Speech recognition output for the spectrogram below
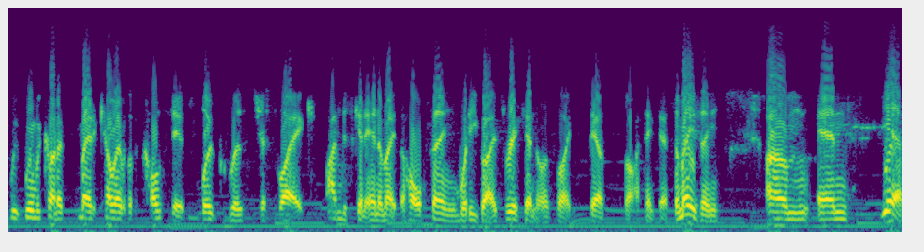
we, when we kind of made it come up with the concept, Luke was just like, "I'm just going to animate the whole thing. What do you guys reckon?" I was like, "Yeah, well, I think that's amazing." Um, and yeah,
